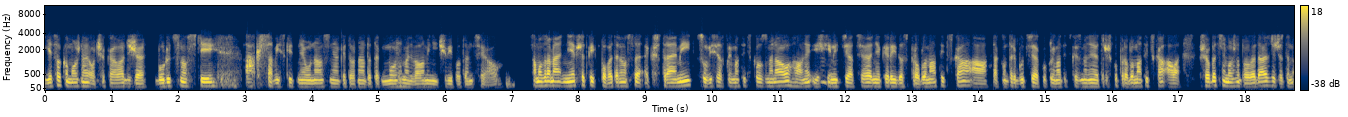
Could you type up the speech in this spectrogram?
je celkom možné očakávať, že v budúcnosti, ak sa vyskytne u nás nejaké tornádo, tak môže mať veľmi ničivý potenciál. Samozrejme, nie všetky poveternostné extrémy súvisia s klimatickou zmenou, hlavne ich mhm. iniciácia je niekedy dosť problematická a tá kontribúcia ku klimatickej zmene je trošku problematická, ale všeobecne možno povedať, že ten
